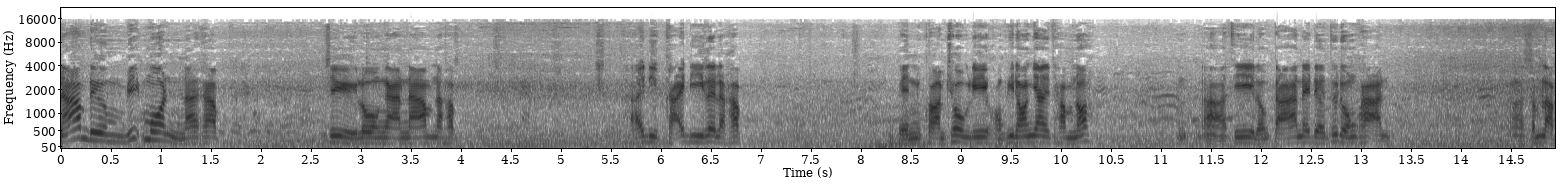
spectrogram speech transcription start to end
น้ำดื่มวิมลนะครับ ชื่อโรงงานน้ำนะครับ ขายดิบขายดีเลยแหละครับ เป็นความโชคดีของพี่น้องญาติธรรมเนาะอ่าที่หลวงตาได้เดินทุดงค์ผ่านอ่าสำหรับ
